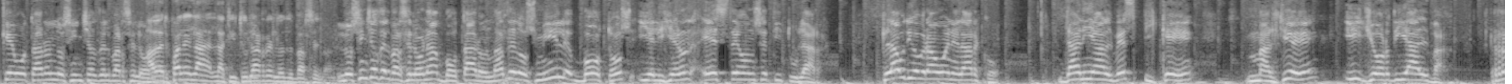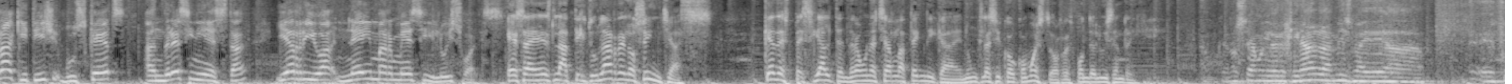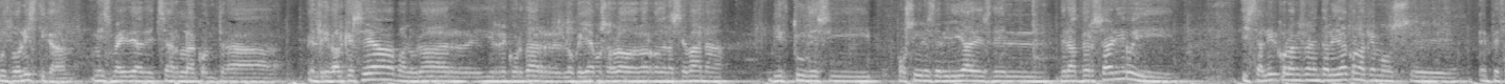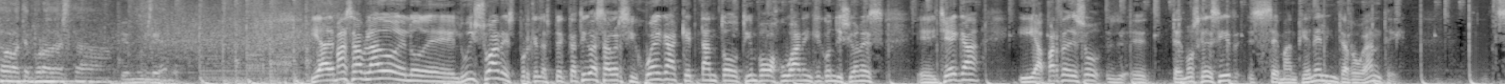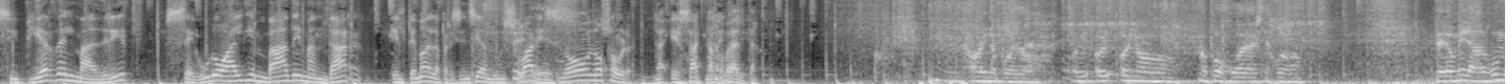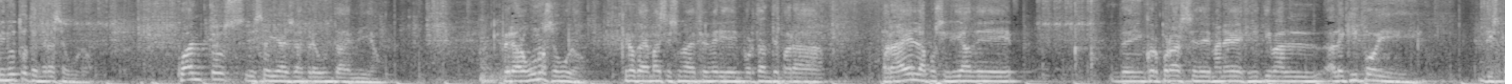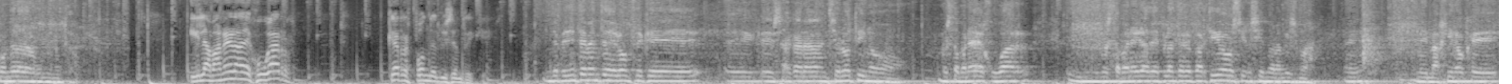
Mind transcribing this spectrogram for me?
Que votaron los hinchas del Barcelona. A ver, ¿cuál es la, la titular de los de Barcelona? Los hinchas del Barcelona votaron más de 2.000 votos y eligieron este 11 titular. Claudio Bravo en el arco, Dani Alves, Piqué, Maltier y Jordi Alba. Rakitic, Busquets, Andrés Iniesta y arriba Neymar, Messi y Luis Suárez. Esa es la titular de los hinchas. ¿Qué de especial tendrá una charla técnica en un clásico como esto? Responde Luis Enrique. Que no sea muy original, la misma idea eh, futbolística, misma idea de charla contra el rival que sea, valorar y recordar lo que ya hemos hablado a lo largo de la semana, virtudes y posibles debilidades del, del adversario y, y salir con la misma mentalidad con la que hemos eh, empezado la temporada esta. Y además ha hablado de lo de Luis Suárez, porque la expectativa es saber si juega, qué tanto tiempo va a jugar, en qué condiciones eh, llega. Y aparte de eso, eh, tenemos que decir, se mantiene el interrogante. Si pierde el Madrid, seguro alguien va a demandar el tema de la presencia de Luis Suárez. No, no sobra. Exactamente. Hoy no puedo, hoy, hoy- hoy no, no puedo jugar a este juego. Pero mira, algún minuto tendrá seguro. ¿Cuántos? Esa ya es la pregunta del millón. Pero algunos seguro. Creo que además es una efeméride importante para, para él, la posibilidad de, de incorporarse de manera definitiva al, al equipo y dispondrá de algún minuto. Y la manera de jugar, ¿qué responde Luis Enrique? Independientemente del once que, eh, que sacara Ancelotti, no, nuestra manera de jugar y nuestra manera de plantear el partido sigue siendo la misma. ¿eh? Me imagino que,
